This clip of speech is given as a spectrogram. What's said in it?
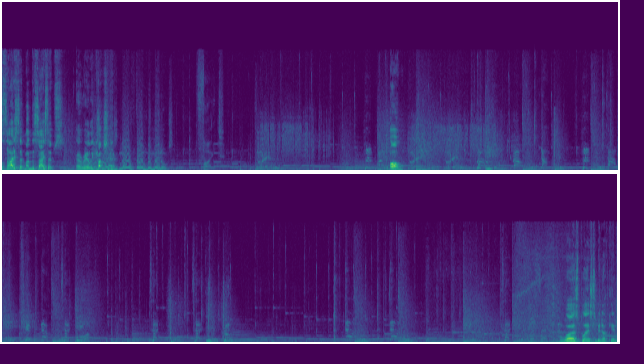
Little side step, man. The side steps are really This catching him. no fundamentals. Fight. Oh, Worst place to be ducking.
